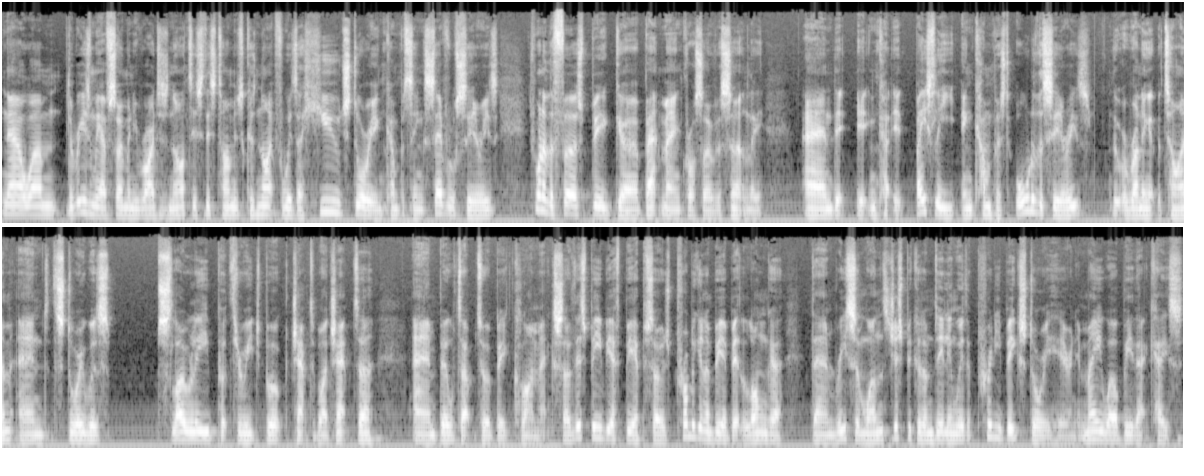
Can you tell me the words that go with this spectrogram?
Now, um, the reason we have so many writers and artists this time is because Nightfall is a huge story encompassing several series. It's one of the first big uh, Batman crossovers, certainly and it, it, it basically encompassed all of the series that were running at the time, and the story was slowly put through each book, chapter by chapter, and built up to a big climax. So this BBFB episode is probably going to be a bit longer than recent ones, just because I'm dealing with a pretty big story here, and it may well be that case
